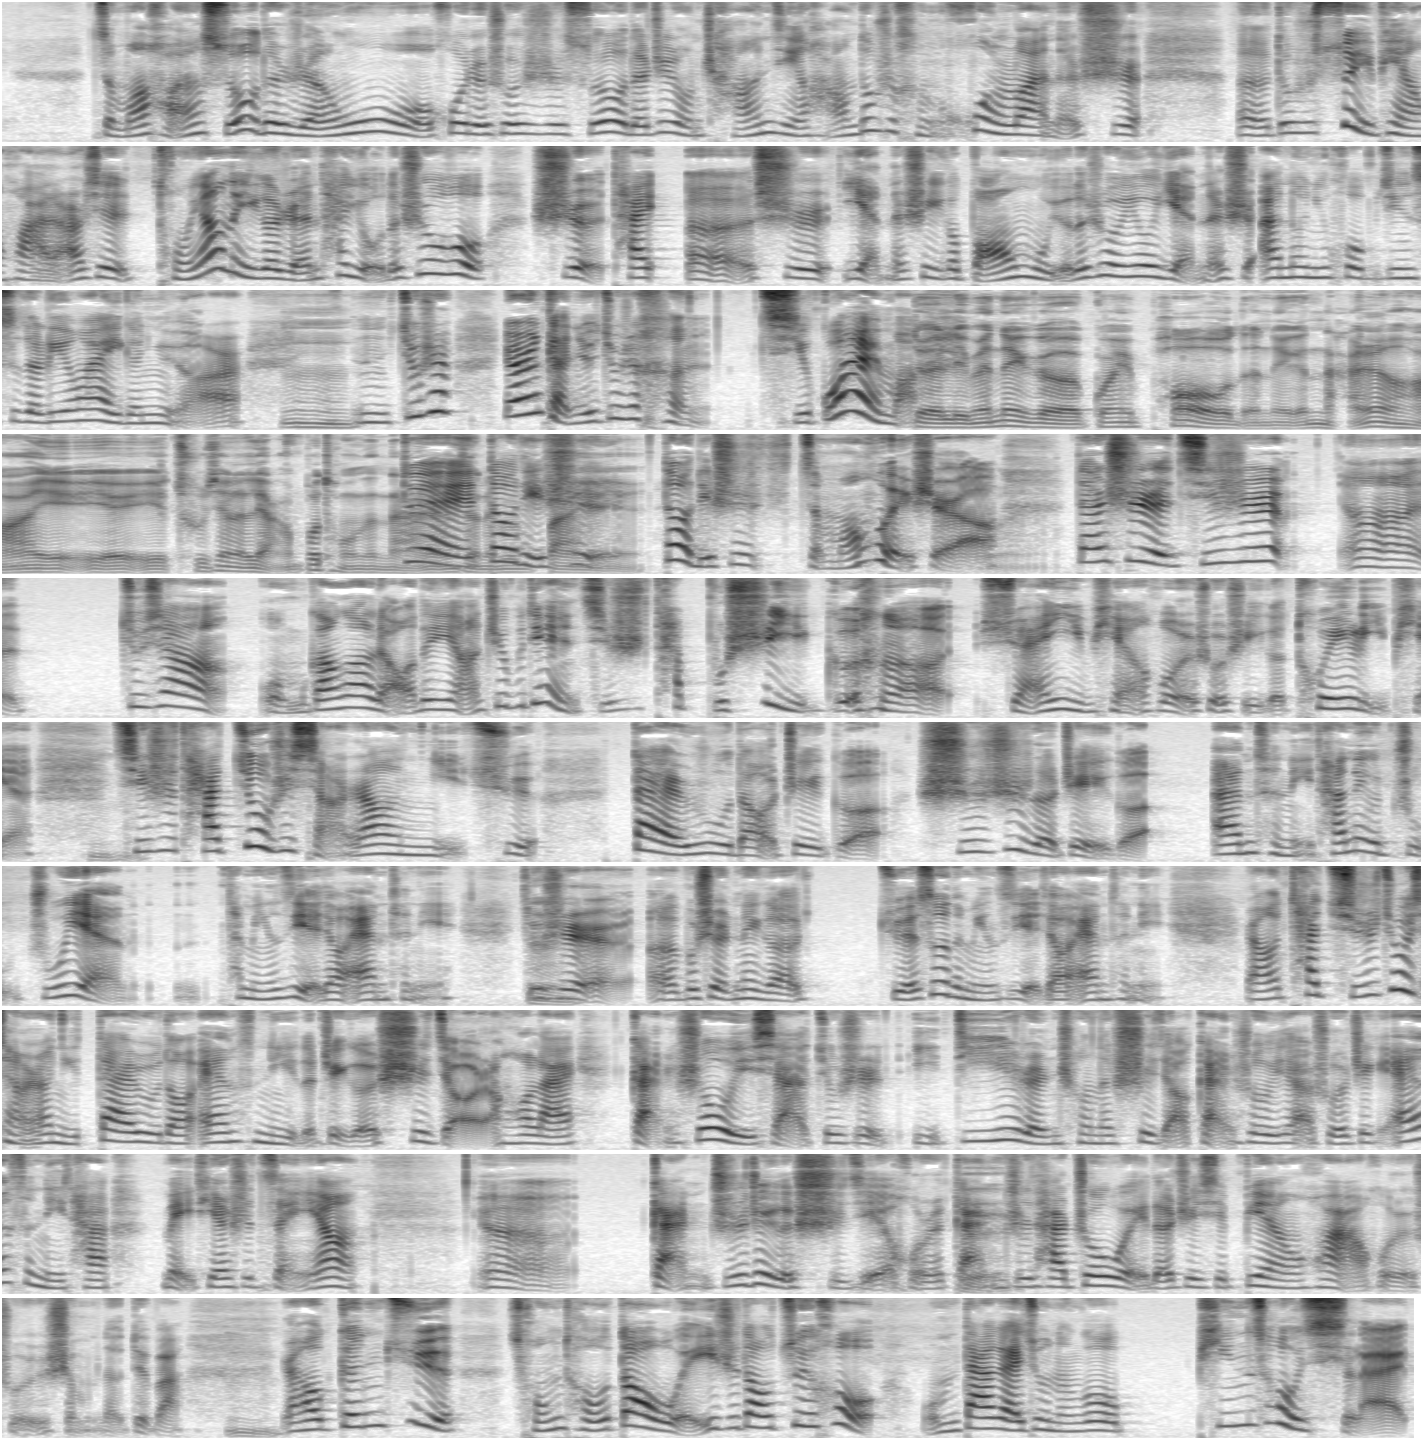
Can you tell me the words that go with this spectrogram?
怎么好像所有的人物或者说是所有的这种场景好像都是很混乱的，是呃都是碎片化的，而且同样的一个人，他有的时候是他呃是演的是一个保姆，有的时候又演的是安东尼霍普金斯的另外一个女儿，嗯，嗯，就是让人感觉就是很奇怪嘛。对，里面那个关于 Paul 的那个男人，好像也也也出现了两个不同的男人在对，那到底是。到底是怎么回事啊？但是其实，呃，就像我们刚刚聊的一样，这部电影其实它不是一个 悬疑片，或者说是一个推理片，其实它就是想让你去带入到这个失智的这个。Anthony，他那个主主演，他名字也叫 Anthony，就是呃，不是那个角色的名字也叫 Anthony，然后他其实就想让你带入到 Anthony 的这个视角，然后来感受一下，就是以第一人称的视角感受一下，说这个 Anthony 他每天是怎样，嗯、感知这个世界，或者感知他周围的这些变化，或者说是什么的，对吧？然后根据从头到尾一直到最后，我们大概就能够拼凑起来。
